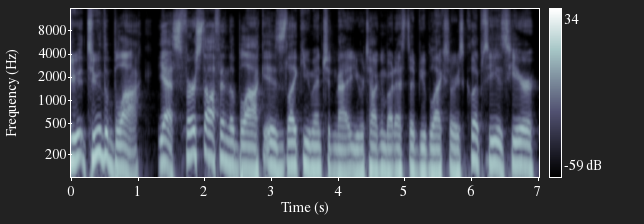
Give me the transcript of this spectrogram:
To to the block. Yes, first off in the block is like you mentioned, Matt. You were talking about SW Black Series clips. He is here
